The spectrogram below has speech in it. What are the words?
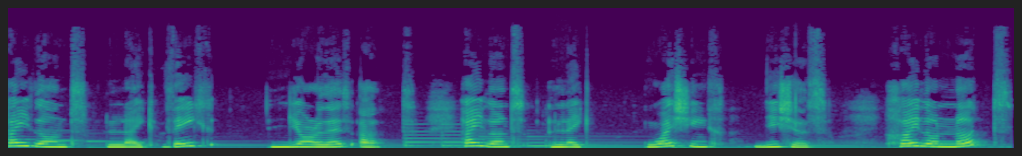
I don't like bake Jordes at. I don't like washing dishes. I do not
